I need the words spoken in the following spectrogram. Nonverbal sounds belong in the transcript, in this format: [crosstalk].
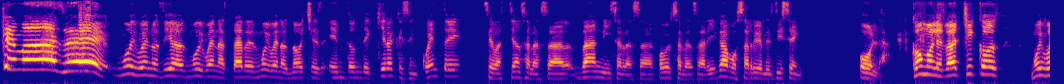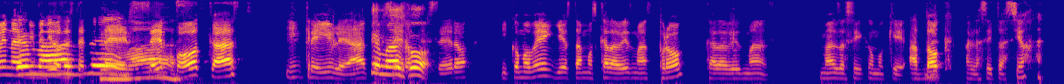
¿Qué más, ve? Muy buenos días, muy buenas tardes, muy buenas noches, en donde quiera que se encuentre Sebastián Salazar, Dani Salazar, Paul Salazar y Gabo Sarrio les dicen hola. ¿Cómo les va, chicos? Muy buenas, ¿Qué bienvenidos a más, este tercer Más. podcast. Increíble, ¿ah? ¿Qué más, Tercero, jo? tercero. Y como ven, ya estamos cada vez más pro, cada vez más, más así como que ad hoc a la situación. [laughs]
